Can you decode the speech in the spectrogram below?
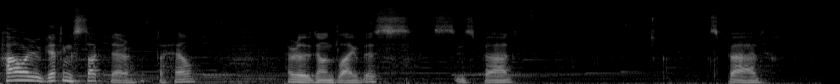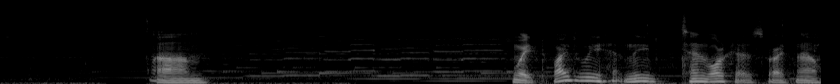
How are you getting stuck there? What the hell? I really don't like this. It's, it's bad. It's bad. Um, wait, why do we need 10 workers right now?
